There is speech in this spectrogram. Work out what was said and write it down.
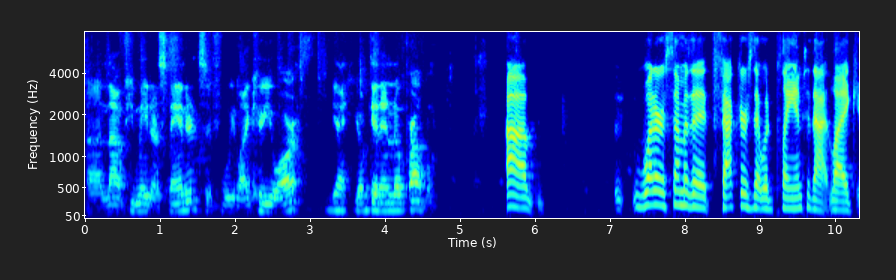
Uh, now, if you meet our standards, if we like who you are, yeah, you'll get in no problem. um, what are some of the factors that would play into that? Like,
